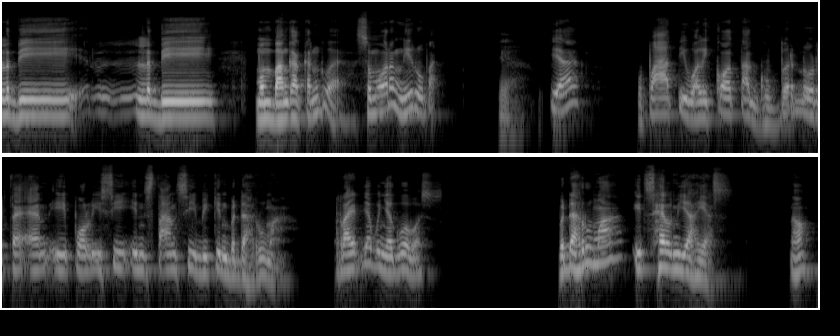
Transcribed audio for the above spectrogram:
lebih lebih membanggakan gue. Semua orang niru, Pak. Iya. Ya. Bupati, wali kota, gubernur, TNI, polisi, instansi bikin bedah rumah. Right-nya punya gue, Bos. Bedah rumah, it's Helmi Yahyas. No?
